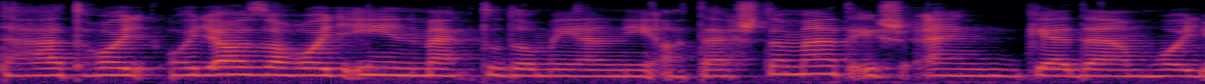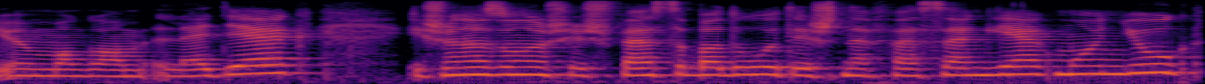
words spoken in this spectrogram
Tehát, hogy, hogy az, ahogy én meg tudom élni a testemet, és engedem, hogy önmagam legyek, és önazonos, és felszabadult, és ne feszengjek mondjuk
